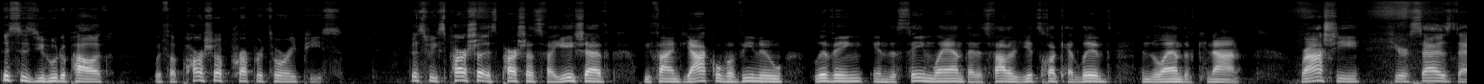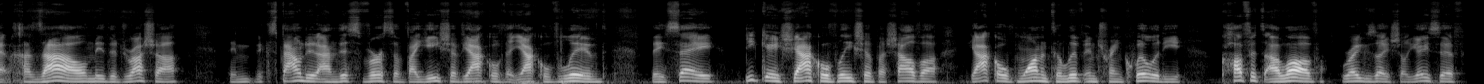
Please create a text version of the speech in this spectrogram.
This is Yehuda Palak with a Parsha preparatory piece. This week's Parsha is Parshas Vayeshev. We find Yaakov Avinu living in the same land that his father Yitzchak had lived in the land of Canaan. Rashi here says that Chazal made the drasha, they expounded on this verse of Vayeshev Yaakov that Yaakov lived. They say, Bikesh Yaakov Leishav Bashalva, Yaakov wanted to live in tranquility. Kafetz Alav, Regzai Shal Yosef,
